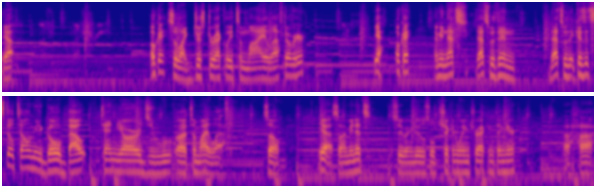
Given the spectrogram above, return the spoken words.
yeah. Okay, so like just directly to my left over here. Yeah. Okay. I mean that's that's within that's within because it's still telling me to go about 10 yards uh, to my left. So, yeah. So I mean it's. Let's see if I can do this little chicken wing tracking thing here. Aha.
